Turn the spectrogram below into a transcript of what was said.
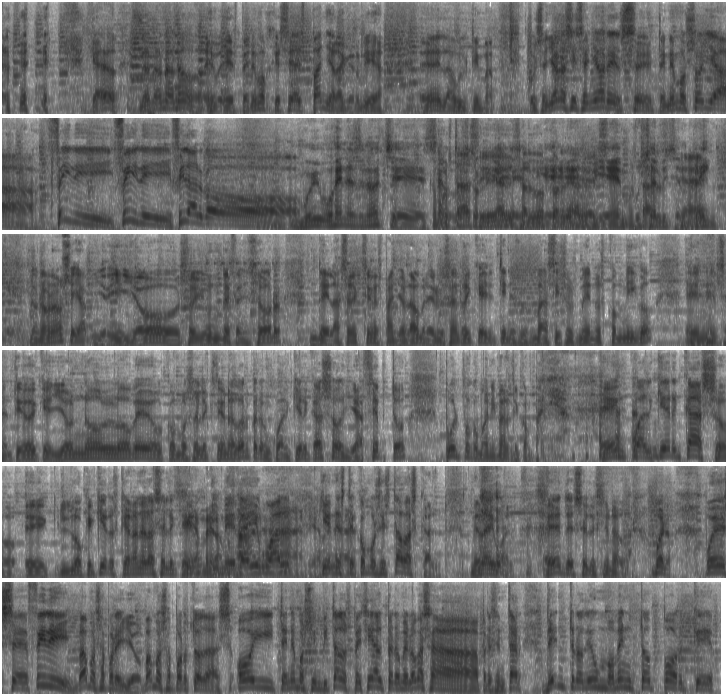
claro, no, no, no, no, eh, esperemos que sea España la que ría, eh, la última. Pues señoras y señores, eh, tenemos hoy a Fidi, Fidi, Fidalgo. Muy buenas noches. ¿Cómo Saludos estás? Sí, cordiales. saludos Bien, cordiales. Bien, ¿Cómo pucha? Luis Bien. Enrique. No, no, no, sí, y yo soy un defensor de la selección española. Hombre, Luis Enrique tiene sus más y sus menos conmigo, en el sentido de que yo no lo veo como seleccionador, pero en cualquier caso, y acepto pulpo como animal de compañía. En cualquier caso, eh, lo que quiero es que gane la selección Sí, hombre, y me da igual ganar, quién esté, como si está Bascal. Me da igual, eh, de seleccionador. Bueno, pues eh, Fidi, vamos a por ello, vamos a por todas. Hoy tenemos invitado especial, pero me lo vas a presentar dentro de un momento porque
